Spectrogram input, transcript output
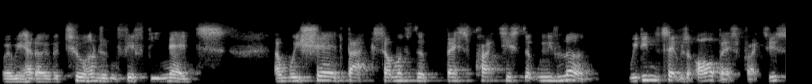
where we had over 250 NEDs, and we shared back some of the best practice that we've learned. We didn't say it was our best practice,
